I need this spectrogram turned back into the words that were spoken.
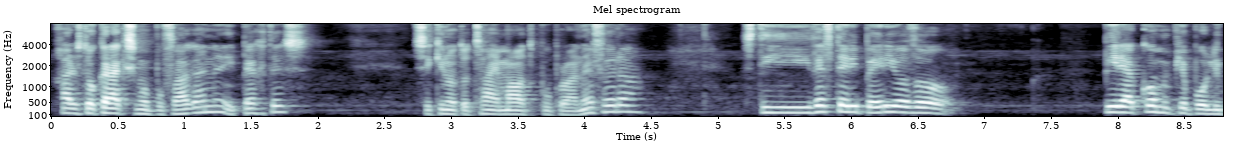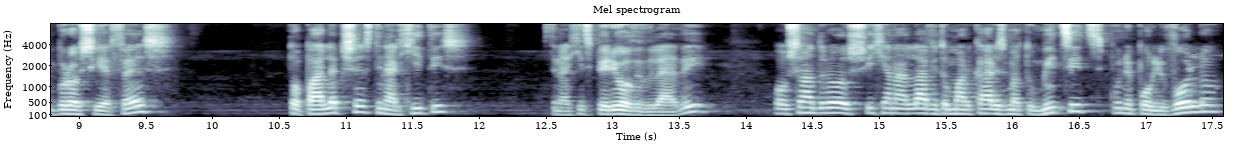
χάρη στο κράξιμο που φάγανε οι παίχτες, σε εκείνο το time out που προανέφερα. Στη δεύτερη περίοδο πήρε ακόμη πιο πολύ μπρος η ΕΦΕΣ, το πάλεψε στην αρχή της, στην αρχή της περίοδου δηλαδή. Ο Σάντρος είχε αναλάβει το μαρκάρισμα του Μίτσιτς που είναι πολυβόλο.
